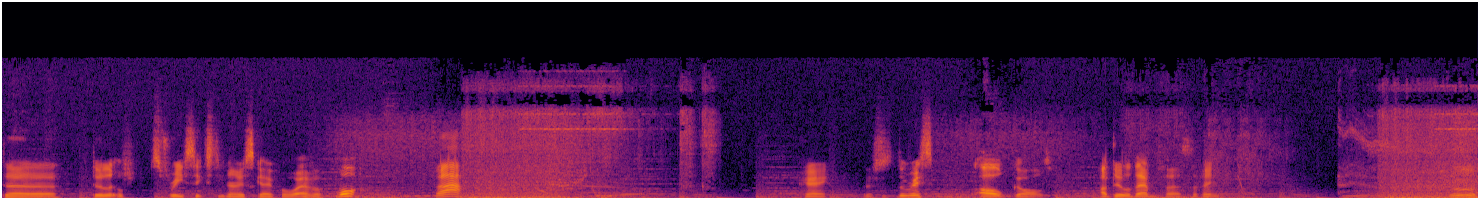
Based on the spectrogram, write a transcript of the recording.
The... Do a little 360 no scope or whatever. What? Ah! Okay. This is the risk. Oh god. I'll deal with them first, I think. Ooh.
